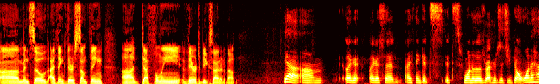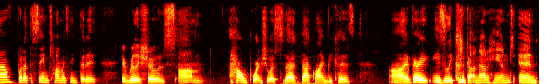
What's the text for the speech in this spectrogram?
Um, and so I think there's something uh, definitely there to be excited about. Yeah, um, like like I said, I think it's it's one of those records that you don't want to have, but at the same time, I think that it it really shows um, how important she was to that back line because uh, it very easily could have gotten out of hand, and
